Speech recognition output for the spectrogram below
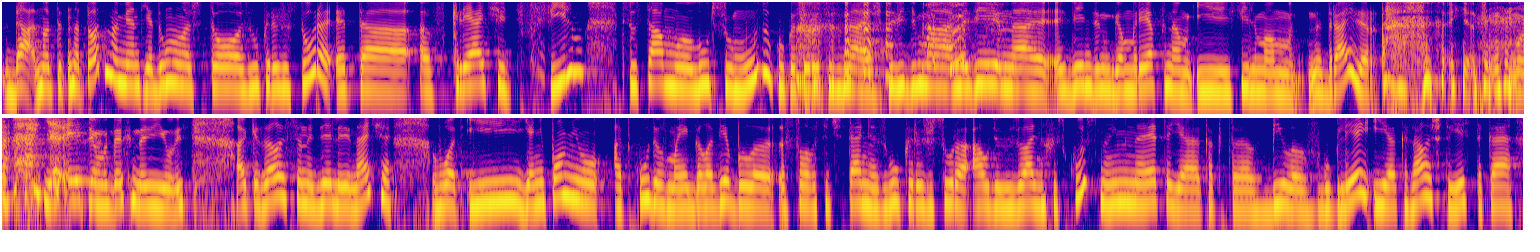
Да, но на тот момент я думала, что звукорежиссура — это э, вкрячить в фильм всю самую лучшую музыку, которую ты знаешь. Ты, видимо, навеяна Вендингом Рефном и фильмом «Драйвер». Я думаю, я этим вдохновилась. А оказалось все на деле иначе. Вот. И я не помню, откуда в моей голове было словосочетание звукорежиссура аудиовизуальных искусств, но именно это я как-то вбила в Гугле, и оказалось, что есть такая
